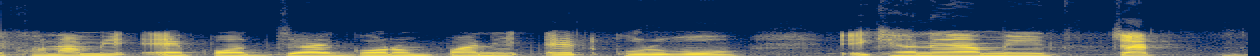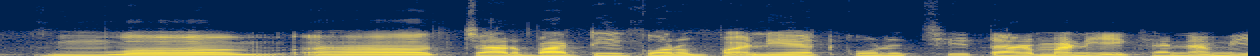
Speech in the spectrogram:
এখন আমি এ পর্যায়ে গরম পানি অ্যাড করব। এখানে আমি চার চার বাটি গরম পানি অ্যাড করেছি। তার মানে এখানে আমি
